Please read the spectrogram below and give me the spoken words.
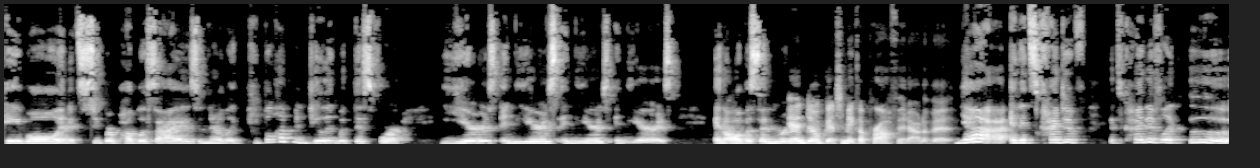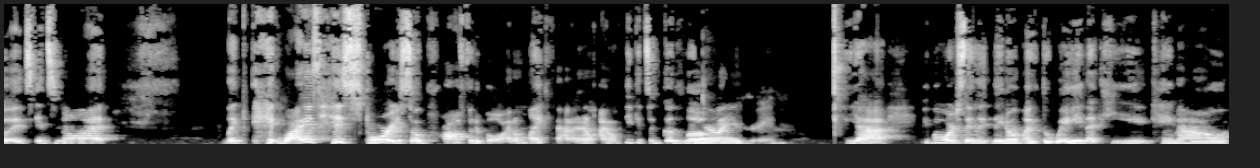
table and it's super publicized and they're like people have been dealing with this for years and years and years and years and all of a sudden we're And don't get to make a profit out of it. yeah and it's kind of it's kind of like ooh it's it's not like why is his story so profitable? I don't like that. I don't i don't think it's a good look. No, I agree. yeah. People were saying that they don't like the way that he came out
